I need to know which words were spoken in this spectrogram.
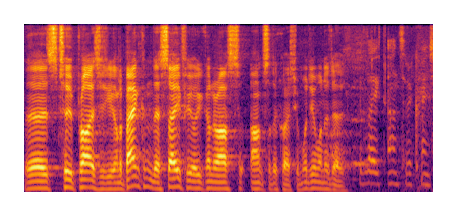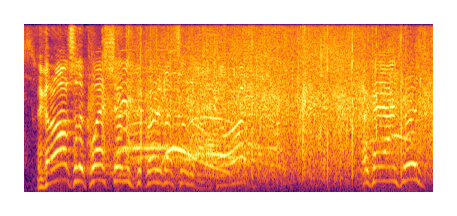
There's two prizes. You're going to bank them, they're safe, or you're going to ask, answer the question. What do you want to do? I'd like to answer the question. You're going to answer the question. Very best of luck, all right? OK, Andrew?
